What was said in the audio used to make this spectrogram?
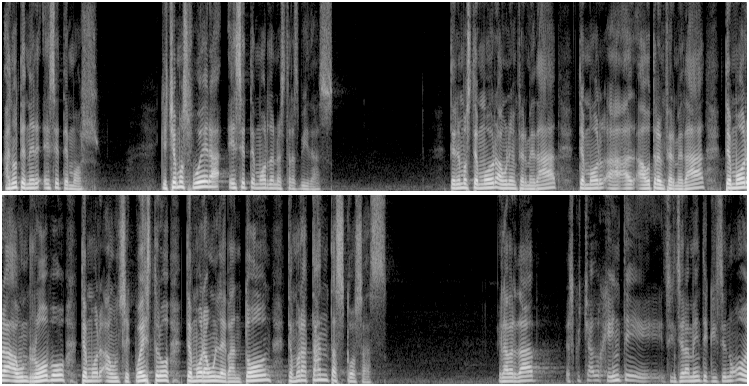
a no tener ese temor. Que echemos fuera ese temor de nuestras vidas. Tenemos temor a una enfermedad, temor a, otra enfermedad, temor a un robo, temor a un secuestro, temor a un levantón, temor a tantas cosas. Y la verdad, he escuchado gente, sinceramente, que dice, no,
